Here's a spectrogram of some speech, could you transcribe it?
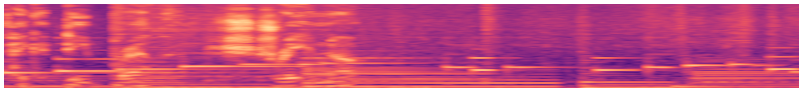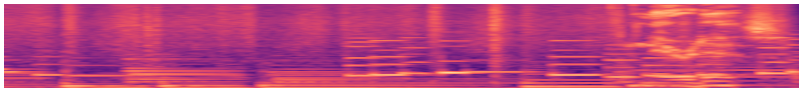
Take a deep breath and straighten up. There it is.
